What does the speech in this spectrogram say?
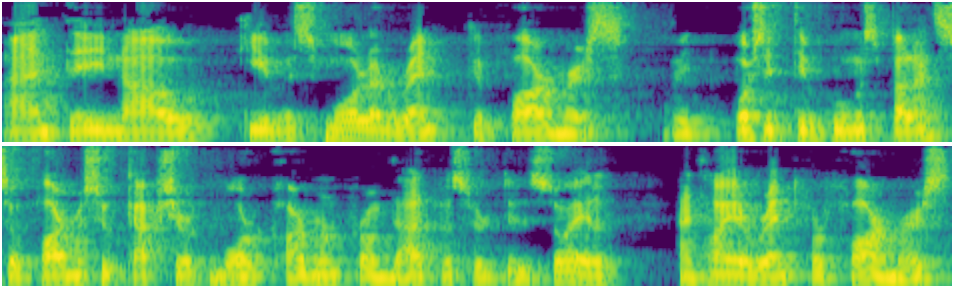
And they now give a smaller rent to farmers with positive humus balance. So farmers who capture more carbon from the atmosphere to the soil and higher rent for farmers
